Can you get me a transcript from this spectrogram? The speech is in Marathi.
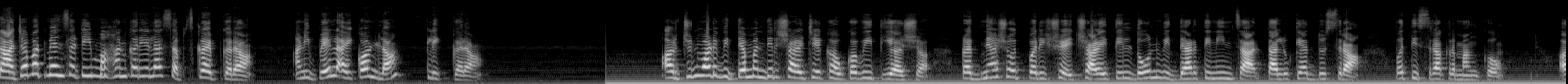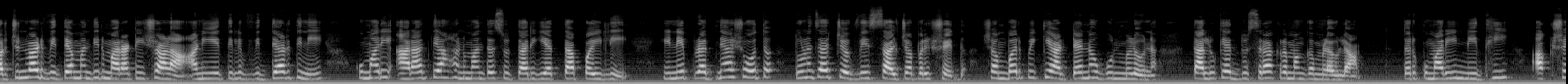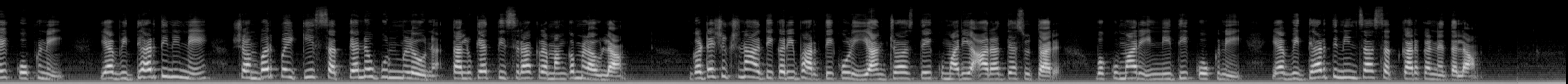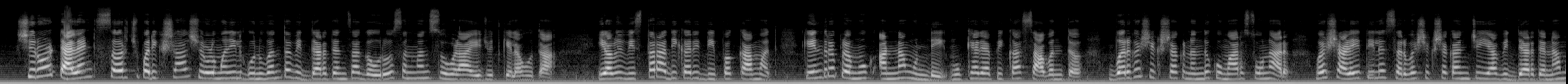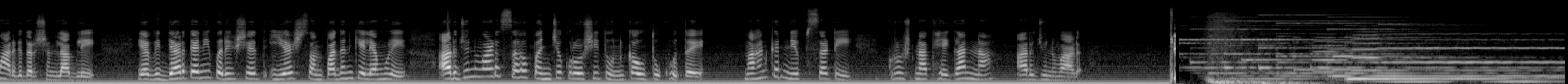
ताज्या बातम्यांसाठी महान करेला सबस्क्राईब करा आणि बेल आयकॉनला क्लिक करा. अर्जुनवाड विद्या मंदिर शाळेचे खवखवीत यश. प्रज्ञाशोध परीक्षेत शाळेतील दोन विद्यार्थिनींचा तालुक्यात दुसरा व तिसरा क्रमांक. अर्जुनवाड विद्या मंदिर मराठी शाळा आणि येथील विद्यार्थिनी कुमारी आराध्या हनुमंत सुतार इयत्ता पहिली हिने प्रज्ञाशोध दोन हजार चोवीस सालच्या परीक्षेत शंभरपैकी अठ्ठ्याण्णव गुण मिळवून तालुक्यात दुसरा क्रमांक मिळवला. तर कुमारी निधी अक्षय कोकणे या विद्यार्थिनीने शंभर पैकी सत्त्याण्णव गुण मिळवून तालुक्यात तिसरा क्रमांक मिळवला. गटशिक्षण अधिकारी भारती कोळी यांच्या हस्ते कुमारी आराध्या सुतार व कुमारी निधी कोकणे या विद्यार्थिनींचा सत्कार करण्यात आला. शिरोळ टॅलेंट सर्च परीक्षा शिरोळमधील गुणवंत विद्यार्थ्यांचा गौरव सन्मान सोहळा आयोजित केला होता. यावेळी विस्तार अधिकारी दीपक कामत केंद्र प्रमुख अण्णा मुंडे मुख्याध्यापिका सावंत वर्ग शिक्षक नंदकुमार सोनार व शाळेतील सर्व शिक्षकांचे या विद्यार्थ्यांना मार्गदर्शन लाभले. या विद्यार्थ्यांनी परीक्षेत यश संपादन केल्यामुळे अर्जुनवाड सह पंचक्रोशीतून कौतुक होतंय. महानकर न्यूजसाठी कृष्णा थेगांना अर्जुनवाड.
